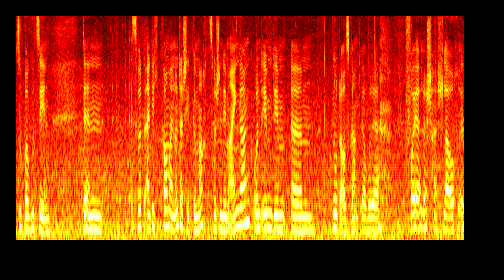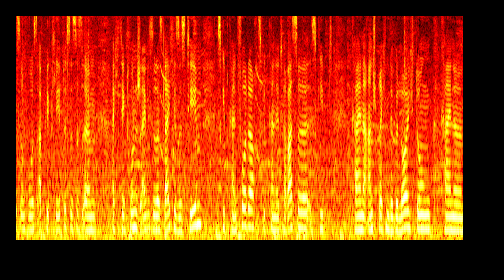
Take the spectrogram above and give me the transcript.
super gut sehen. Denn es wird eigentlich kaum ein Unterschied gemacht zwischen dem Eingang und eben dem ähm, Notausgang, da wo der Feuerlöscherschlauch ist und wo es abgeklebt ist. Es ist ähm, architektonisch eigentlich so das gleiche System. Es gibt kein Vordach, es gibt keine Terrasse, es gibt keine ansprechende Beleuchtung, keine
